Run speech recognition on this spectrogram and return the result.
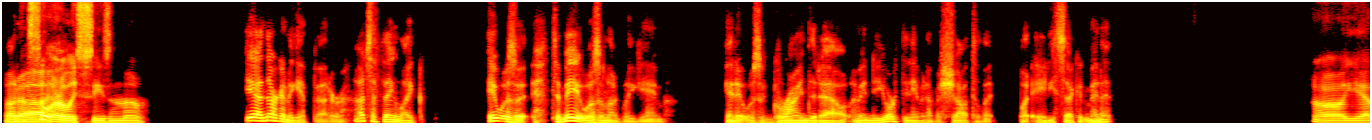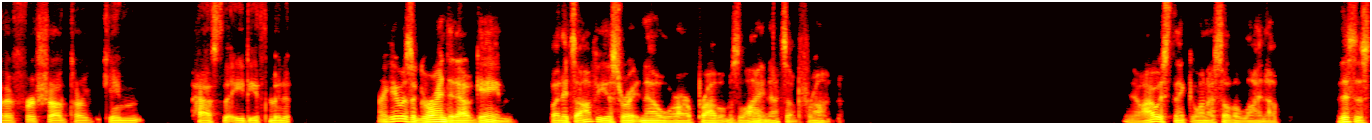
But It's uh, still early season though. yeah, and they're going to get better. That's the thing. Like, it was a to me, it was an ugly game, and it was a grinded out. I mean, New York didn't even have a shot till like what 82nd minute. Uh yeah, their first shot target came past the 80th minute. Like it was a grinded out game, but it's obvious right now where our problems lie, and that's up front. You know, I was thinking when I saw the lineup, this is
